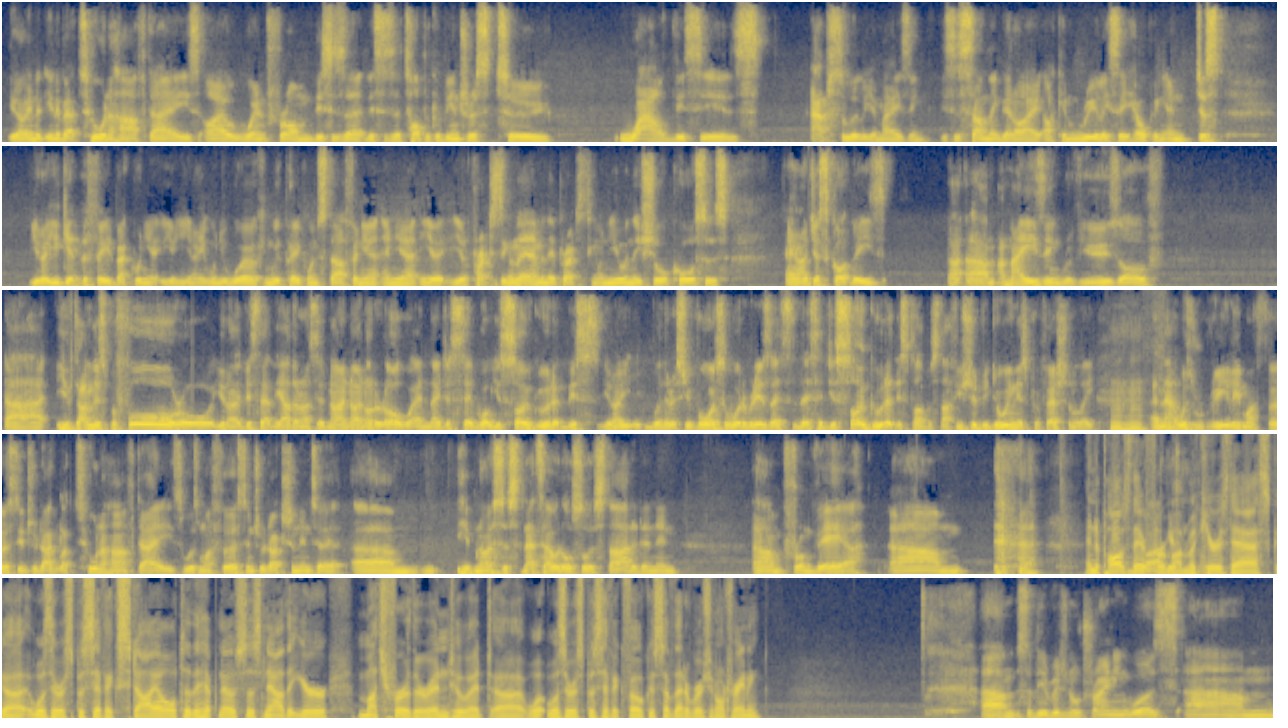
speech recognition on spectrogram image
you know, in, in about two and a half days, I went from this is a this is a topic of interest to, wow, this is absolutely amazing. This is something that I I can really see helping, and just you know, you get the feedback when you, you, you know when you're working with people and stuff, and you and you you're, you're, practicing on them, and they're practicing on you in these short courses. And I just got these uh, um, amazing reviews of uh, you've done this before or you know this that and the other. And i said no no not at all. And they just said well you're so good at this you know whether it's your voice or whatever it is they, they said you're so good at this type of stuff. You should be doing this professionally. Mm-hmm. and that was really my first introduction like two and a half days was my first introduction into um, hypnosis. And that's how it all sort of started. And then um, from there um, And to pause there well, for a moment, I'm curious to ask: uh, Was there a specific style to the hypnosis? Now that you're much further into it, uh, what, was there a specific focus of that original training? Um, so the original training was. Um,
